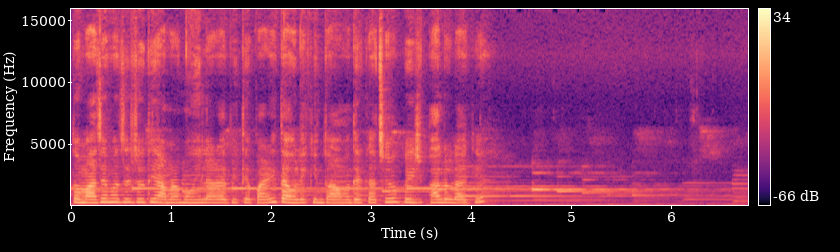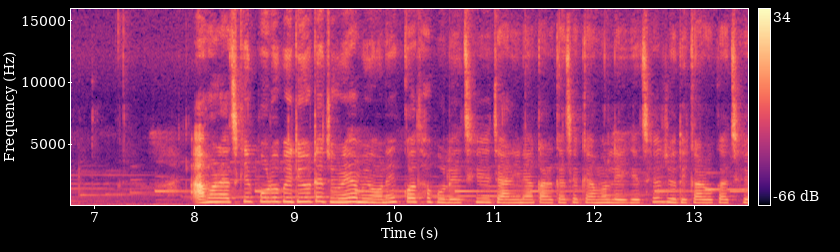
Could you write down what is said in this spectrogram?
তো মাঝে মাঝে যদি আমরা মহিলারা দিতে পারি, তাহলে কিন্তু আমাদের কাছেও বেশ ভালো লাগে। আমার আজকের পুরো ভিডিওটা জুড়ে আমি অনেক কথা বলেছি, জানি না কার কাছে কেমন লেগেছে। যদি কারও কাছে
